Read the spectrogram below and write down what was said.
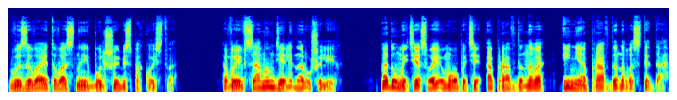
вызывает у вас наибольшее беспокойство? Вы в самом деле нарушили их? Подумайте о своем опыте оправданного и неоправданного стыда.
